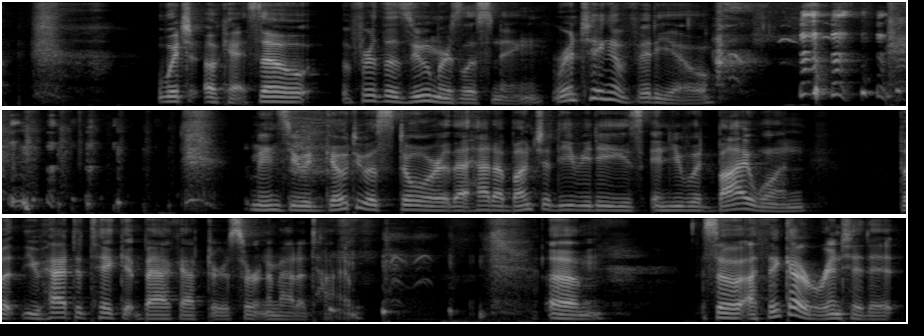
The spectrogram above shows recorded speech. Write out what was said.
Which, okay, so for the Zoomers listening, renting a video means you would go to a store that had a bunch of DVDs and you would buy one, but you had to take it back after a certain amount of time. um, so I think I rented it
